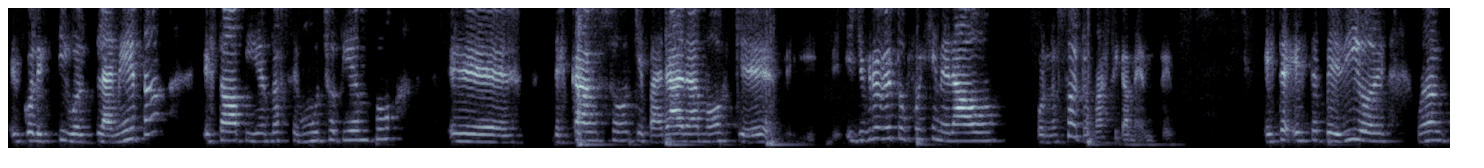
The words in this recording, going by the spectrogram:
el colectivo, el planeta, estaba pidiendo hace mucho tiempo eh, descanso, que paráramos, que... Y yo creo que esto fue generado por nosotros, básicamente este, este pedido de, bueno,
